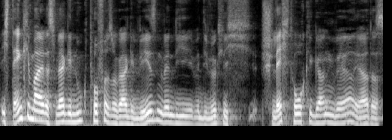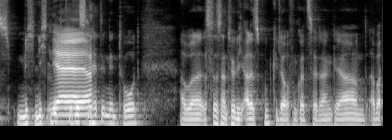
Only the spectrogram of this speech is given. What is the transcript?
Ich denke mal, das wäre genug Puffer sogar gewesen, wenn die, wenn die wirklich schlecht hochgegangen wäre, ja, dass mich nicht mitgerissen ja, ja, hätte in den Tod. Aber es ist natürlich alles gut gelaufen, Gott sei Dank, ja. Und, aber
